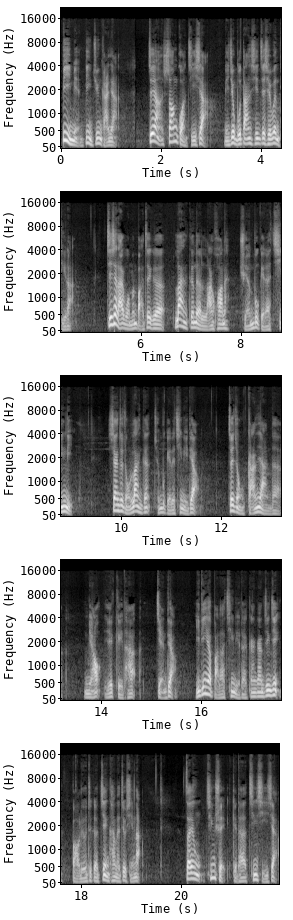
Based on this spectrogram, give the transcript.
避免病菌感染。这样双管齐下，你就不担心这些问题了。接下来我们把这个烂根的兰花呢，全部给它清理，像这种烂根全部给它清理掉，这种感染的苗也给它剪掉，一定要把它清理的干干净净，保留这个健康的就行了。再用清水给它清洗一下。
